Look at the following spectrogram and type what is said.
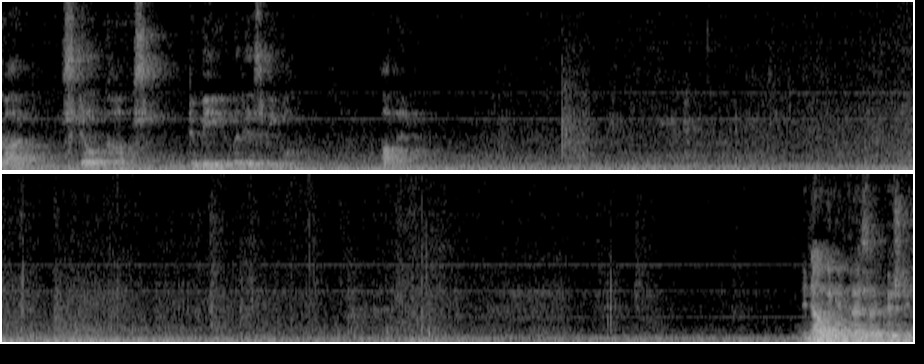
God still comes to be with his people. Amen. And now we confess our Christian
